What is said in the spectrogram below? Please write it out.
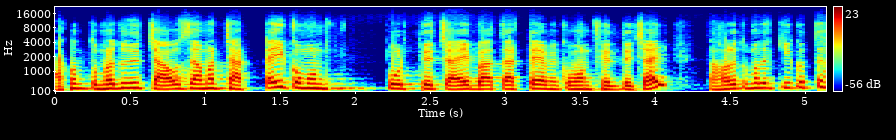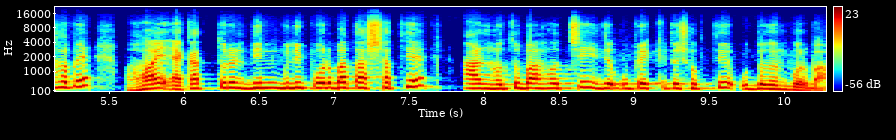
এখন তোমরা যদি চাও যে আমার চারটাই কমন পড়তে চাই বা চারটাই আমি কমন ফেলতে চাই, তাহলে তোমাদের কি করতে হবে? হয় একাত্তরের দিনগুলি পড়বা তার সাথে, আর নতুবা হচ্ছে যে উপেক্ষিত শক্তির উদ্বোধন পড়বা।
